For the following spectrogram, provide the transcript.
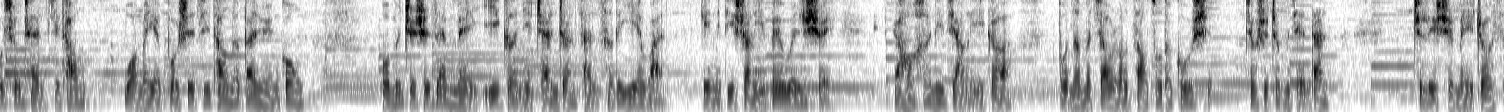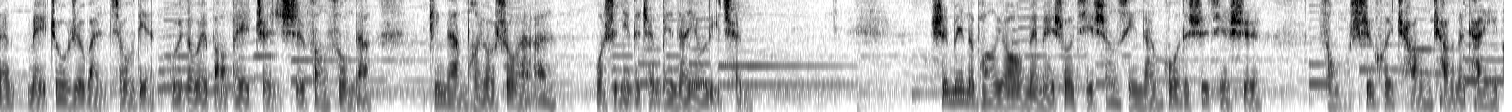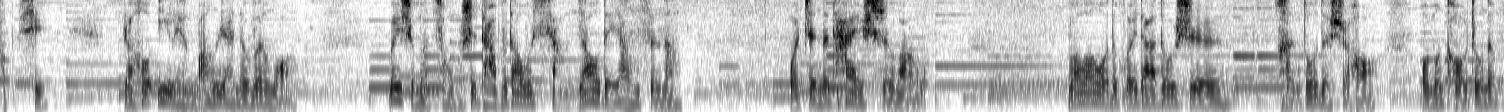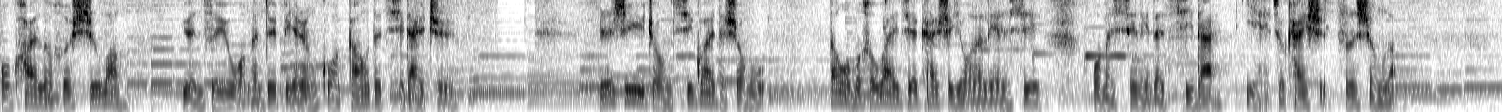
不生产鸡汤，我们也不是鸡汤的搬运工，我们只是在每一个你辗转反侧的夜晚，给你递上一杯温水，然后和你讲一个不那么娇柔造作的故事，就是这么简单。这里是每周三、每周日晚九点为各位宝贝准时放送的《听男朋友说晚安》，我是你的枕边男友李晨。身边的朋友每每说起伤心难过的事情时，总是会长长的叹一口气，然后一脸茫然的问我：“为什么总是达不到我想要的样子呢？”我真的太失望了。往往我的回答都是：很多的时候，我们口中的不快乐和失望，源自于我们对别人过高的期待值。人是一种奇怪的生物。当我们和外界开始有了联系，我们心里的期待也就开始滋生了。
